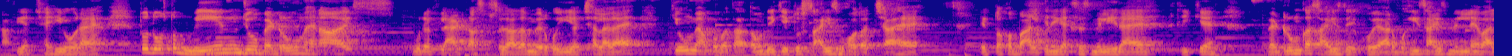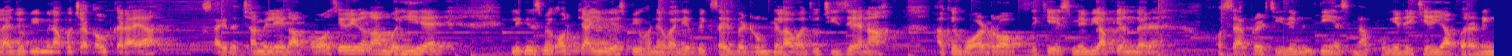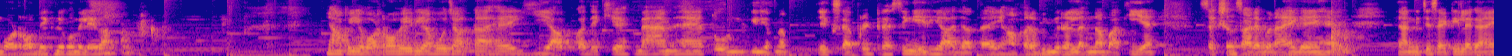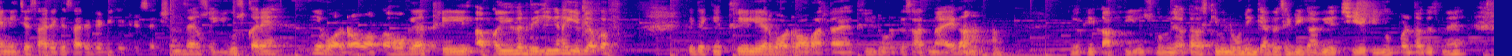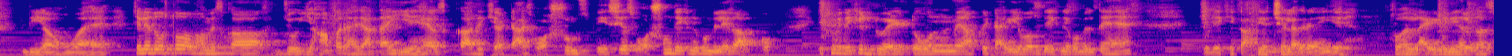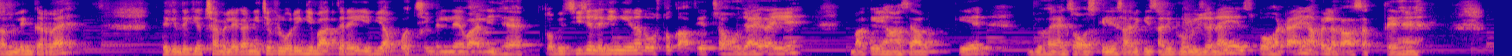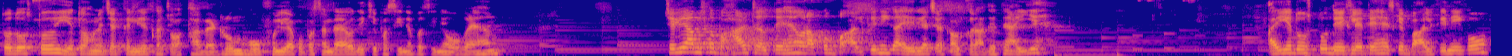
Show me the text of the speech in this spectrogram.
काफ़ी अच्छा ही हो रहा है। तो दोस्तों मेन जो बेडरूम है ना, इस पूरे फ्लैट का सबसे ज़्यादा मेरे को ये अच्छा लगा है। क्यों मैं आपको बताता हूँ? देखिए, एक तो साइज़ बहुत अच्छा है। एक तो आपको बालकनी का एक्सेस मिल ही रहा है, ठीक है? बेडरूम का साइज़ देखो यार, वही साइज़ मिलने वाला है जो भी मैंने आपको चेकआउट कराया। साइज़ अच्छा मिलेगा फॉल सीलिंग का काम वही है। लेकिन इसमें और क्या यूएसपी होने वाली है? बिग साइज़ बेडरूम के अलावा जो चीज़ें हैं ना, आपके वार्ड्रॉप देखिए इसमें भी आपके अंदर है। और सेपरेट चीज़ें मिलती हैं इसमें आपको। ये देखिए, ये आपका रनिंग वार्ड्रॉप देखने को मिलेगा। यहाँ पे ये वार्ड्रॉप एरिया हो जाता है। ये आपका देखिए मैम है तो उनके लिए अपना एक सेपरेट ड्रेसिंग एरिया आ जाता है। यहाँ पर अभी मिरर लगना बाकी है। सेक्शन सारे बनाए गए हैं। यहाँ नीचे सेटी लगाएँ, नीचे सारे के सारे डेडिकेटेड सेक्शन हैं, उसे यूज़ करें। ये वार्ड्रॉप आपका हो गया। थ्री आपका ये अगर देखेंगे ना, ये भी आपका, ये देखें थ्री लेयर वार्ड्रॉप आता है। थ्री डोर के साथ में आएगा, जो कि काफ़ी यूज़फुल हो जाता है। उसकी भी लोडिंग कैपेसिटी काफ़ी अच्छी है, क्योंकि ऊपर तक इसमें दिया हुआ है। चलिए दोस्तों, अब हम इसका जो यहाँ पर रह जाता है, ये है उसका देखिए अटैच वॉशरूम स्पेसियस वॉशरूम देखने को मिलेगा आपको। इसमें देखिए डुएल टोन में आपके टाइल वर्क देखने को मिलते हैं। ये देखिए, काफ़ी अच्छे लग रहे हैं ये। थोड़ा लाइट भी हल्का सा ब्लिंक कर रहा है। लेकिन देखिए अच्छा मिलेगा। नीचे फ्लोरिंग की बात करें, ये भी आपको अच्छी मिलने वाली है। तो अभी चीज़ें लगेंगी ना दोस्तों, काफ़ी अच्छा हो जाएगा ये। बाकी यहाँ से आपके जो है एग्जॉस्ट के लिए सारी की सारी प्रोविज़न है, इसको हटाएँ, यहाँ पे लगा सकते हैं। तो दोस्तों, ये तो हमने चेक कर लिया इसका चौथा बेडरूम होपफुली आपको पसंद आया हो। देखिए, पसीने पसीने हो गए हम। चलिए, आप इसका बाहर चलते हैं और आपको बालकनी का एरिया चेकआउट करा देते हैं। आइए। आइए दोस्तों देख लेते हैं इसके बालकनी को।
